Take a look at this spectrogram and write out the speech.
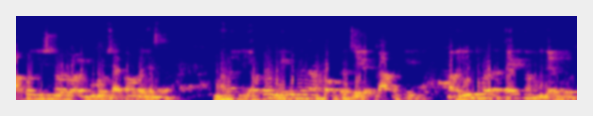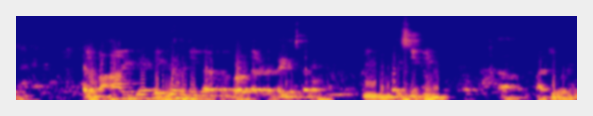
ఆపోజిషన్ వాళ్ళు వాళ్ళని ఇంకొకసారి కౌంటర్ చేస్తారు. మనల్ని ఎవరు ఏ విధంగా కౌంటర్ చేయలేదు కాబట్టి మన యూత్ కూడా ధైర్యంగా ముందుకెళ్ళగలుగుతుంది. వాళ్ళు మహా అయితే వ్యక్తిగత జీవితాల మీద గొడవ జరగడం ట్రై చేస్తారు ఈ వైసీపీ పార్టీ వాళ్ళు.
